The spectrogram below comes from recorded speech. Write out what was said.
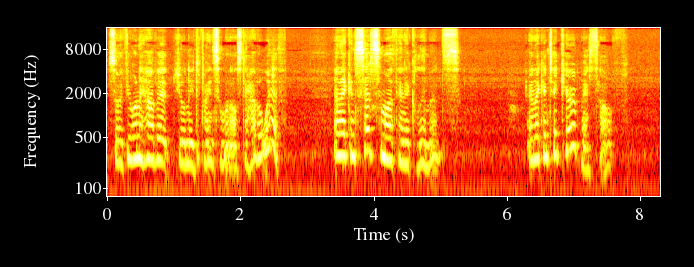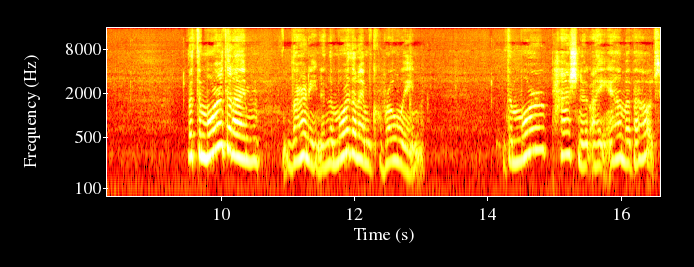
So if you want to have it, you'll need to find someone else to have it with. And I can set some authentic limits and I can take care of myself. But the more that I'm learning and the more that I'm growing, the more passionate I am about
